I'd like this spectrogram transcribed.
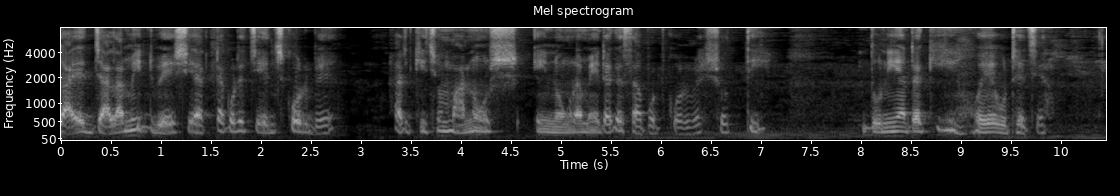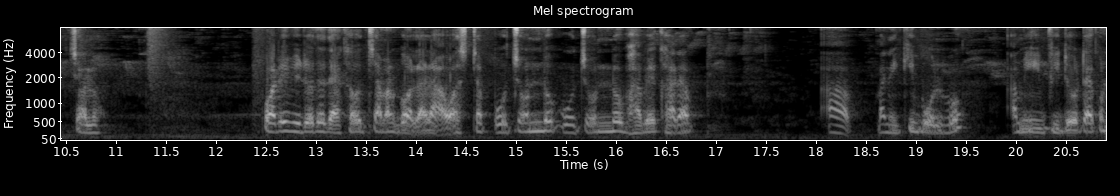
গায়ের জ্বালা মিটবে, সে একটা করে চেঞ্জ করবে। আর কিছু মানুষ এই নোংরা মেয়েটাকে সাপোর্ট করবে। সত্যি, দুনিয়াটা কি হয়ে উঠেছে। চলো পরে ভিডিওতে দেখা হচ্ছে আমার গলার আওয়াজটা প্রচণ্ড, প্রচণ্ডভাবে খারাপ। মানে কি বলব, আমি ভিডিওটা এখন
